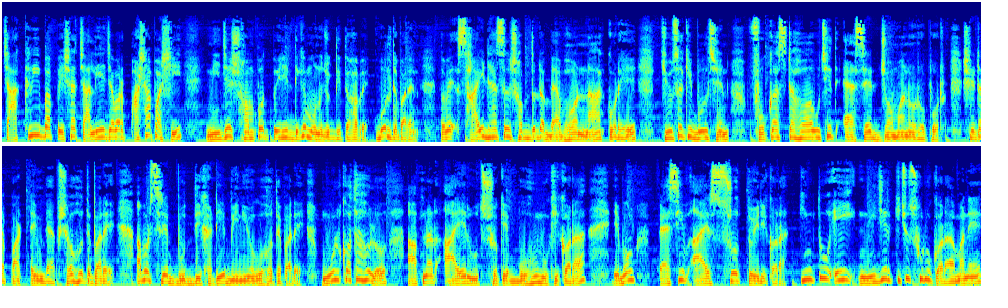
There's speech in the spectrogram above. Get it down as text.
চাকরি বা পেশা চালিয়ে যাওয়ার পাশাপাশি নিজের সম্পদ তৈরির দিকে মনোযোগ দিতে হবে। বলতে পারেন, তবে সাইড হ্যাসেল শব্দটা ব্যবহার না করে কিউসাকি বলছেন ফোকাসটা হওয়া উচিত অ্যাসেট জমানোর ওপর। সেটা পার্ট টাইম ব্যবসাও হতে পারে, আবার স্রেফ বুদ্ধি খাটিয়ে বিনিয়োগও হতে পারে। মূল কথা হলো আপনার আয়ের উৎসকে বহুমুখী করা এবং প্যাসিভ আয়ের স্রোত তৈরি করা। কিন্তু এই নিজের কিছু শুরু করা মানে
